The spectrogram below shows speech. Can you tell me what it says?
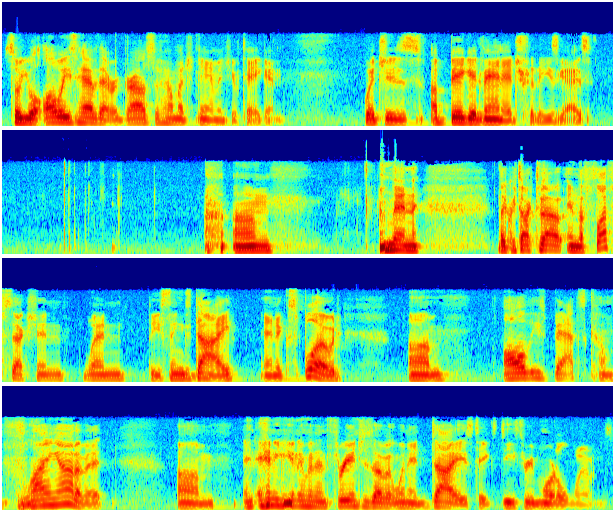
So you'll always have that regardless of how much damage you've taken, which is a big advantage for these guys. Um, and then like we talked about in the fluff section, when these things die and explode, um, all these bats come flying out of it. Um, and any unit within three inches of it when it dies takes D3 mortal wounds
